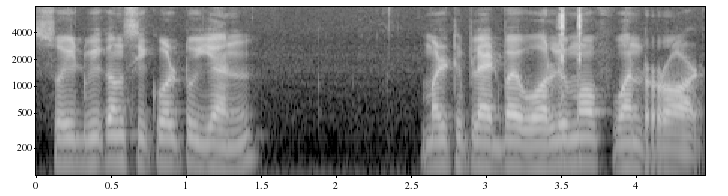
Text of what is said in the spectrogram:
So it becomes equal to n multiplied by volume of one rod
